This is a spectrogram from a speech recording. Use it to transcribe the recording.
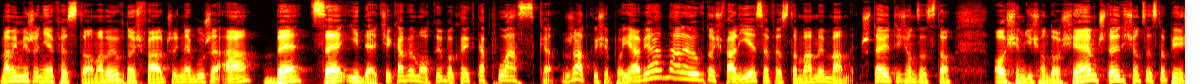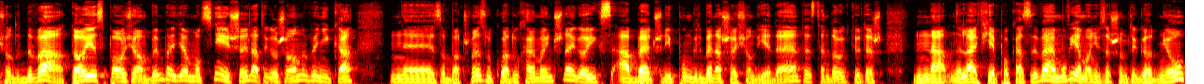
Mamy mierzenie FS100, mamy równość fal, czyli na górze A, B, C i D. Ciekawy motyw, bo korekta płaska. Rzadko się pojawia, no ale równość fali jest, FS100 mamy, mamy. 4188, 4152 to jest poziom, bym powiedział, mocniejszy, dlatego że on wynika, e, zobaczmy, z układu harmonicznego XAB, czyli punkt B na 61. To jest ten dołek, który też na live'ie pokazywałem. Mówiłem o nim w zeszłym tygodniu.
